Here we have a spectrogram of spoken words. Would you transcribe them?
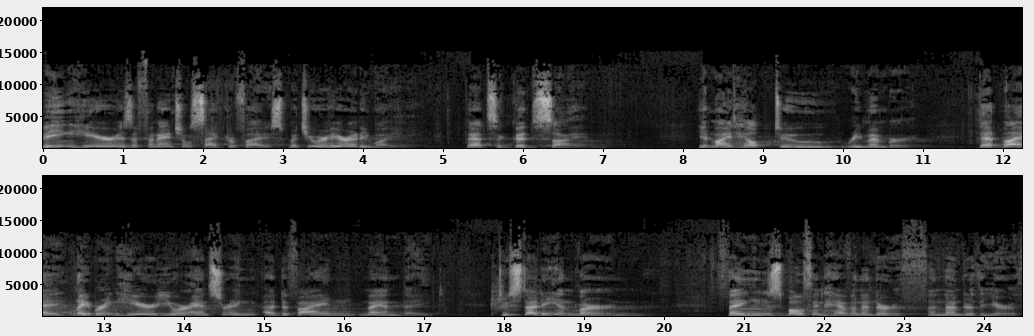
being here is a financial sacrifice, but you are here anyway. That's a good sign. It might help to remember that by laboring here, you are answering a divine mandate to study and learn things both in heaven and earth and under the earth,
